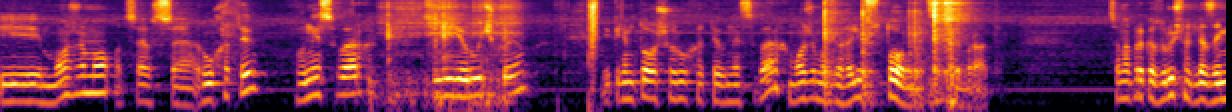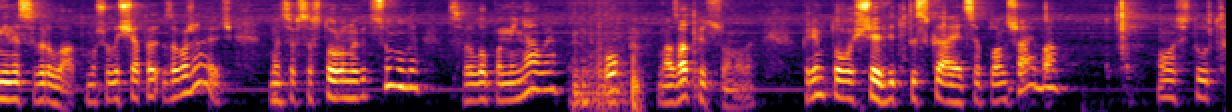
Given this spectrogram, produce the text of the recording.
і можемо оце все рухати вниз вверх цією ручкою. І крім того, що рухати вниз вверх, можемо взагалі в сторону це прибрати. Це, наприклад, зручно для заміни сверла, тому що лищата заважають. Ми це все в сторону відсунули, сверло поміняли, оп, назад підсунули. Крім того, ще відтискається планшайба. Ось тут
